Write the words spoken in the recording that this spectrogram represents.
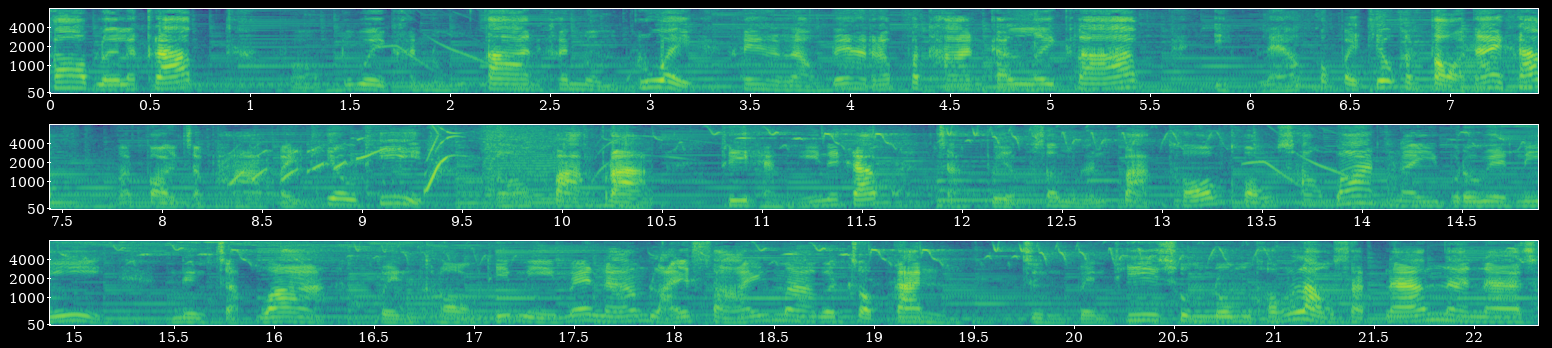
ชอบเลยละครับ พร้อมด้วยขนมตาลขนมกล้วยให้เราได้รับประทานกันเลยครับ อิ่มแล้วก็ไปเที่ยวกันต่อได้ครับ มาต่อยจะพาไปเที่ยวที่คลองปากปรา ที่แห่งนี้นะครับจะเปรียบเสมือนปากท้องของชาวบ้านในบริเวณนี้ เนื่องจากว่าเป็นคลองที่มีแม่น้ำหลายสายมาบรรจบกัน จึงเป็นที่ชุมนุมของเหล่าสัตว์น้ำนานาช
